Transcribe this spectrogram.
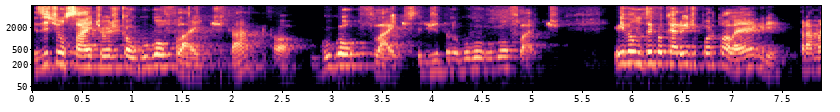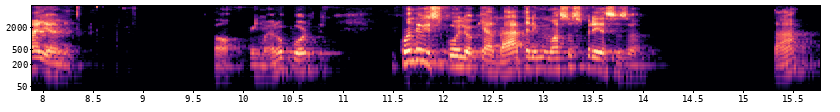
Existe um site hoje que é o Google Flight, tá? Ó, Google Flight. Você digita no Google Google Flight. E vamos dizer que eu quero ir de Porto Alegre para Miami. Ó, tem um aeroporto. E quando eu escolho aqui a data, ele me mostra os preços, ó. Tá?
